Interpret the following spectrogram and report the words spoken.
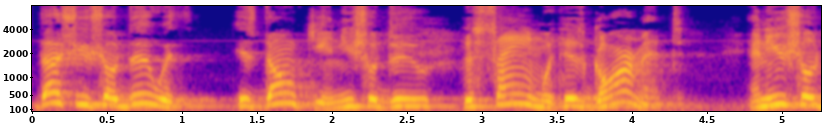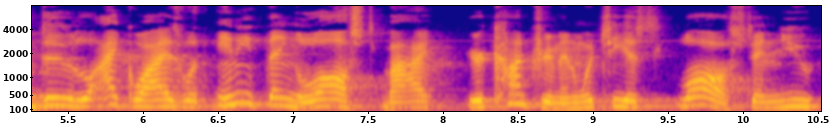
Thus you shall do with his donkey, and you shall do the same with his garment. And you shall do likewise with anything lost by your countrymen, which he has lost and you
